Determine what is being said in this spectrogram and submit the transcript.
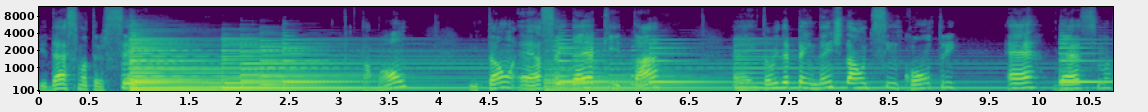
e décima terceira, tá bom? Então, é essa ideia aqui, tá? É, então, independente de onde se encontre, é décima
